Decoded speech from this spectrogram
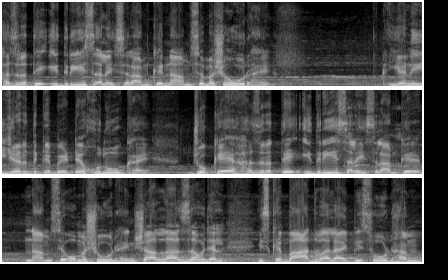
हज़रत इदरीस के नाम से मशहूर हैं। यानी यर्द के बेटे खनूक है, जो कि हज़रत इदरीस अलैहिस्सलाम के नाम से वो मशहूर हैं। इन इसके बाद वाला एपिसोड हम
